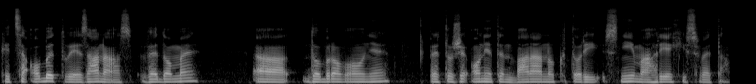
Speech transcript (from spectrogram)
Keď sa obetuje za nás vedome, dobrovoľne, pretože on je ten baránok, ktorý sníma hriechy sveta.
